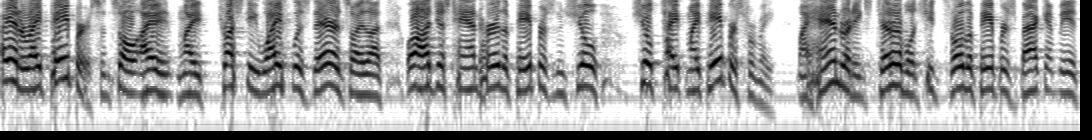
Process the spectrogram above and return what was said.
I got to write papers. And so I, my trusty wife was there, and so I thought, well, I'll just hand her the papers and she'll, she'll type my papers for me. My handwriting's terrible. And she'd throw the papers back at me and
